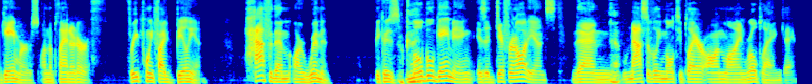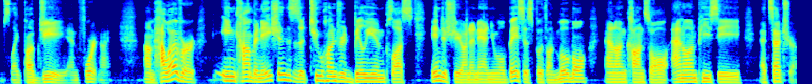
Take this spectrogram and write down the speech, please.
gamers on the planet Earth. 3.5 billion. Half of them are women because okay. mobile gaming is a different audience than yeah. massively multiplayer online role playing games like PUBG and Fortnite. Um, however, in combination, this is a 200 billion plus industry on an annual basis, both on mobile and on console and on PC, etc.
